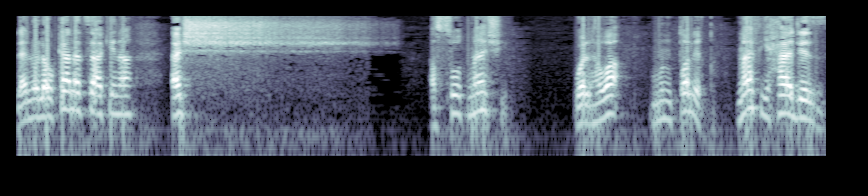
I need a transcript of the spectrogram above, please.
لأنه لو كانت ساكنة أش. الصوت ماشي والهواء منطلق. ما في حاجز.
